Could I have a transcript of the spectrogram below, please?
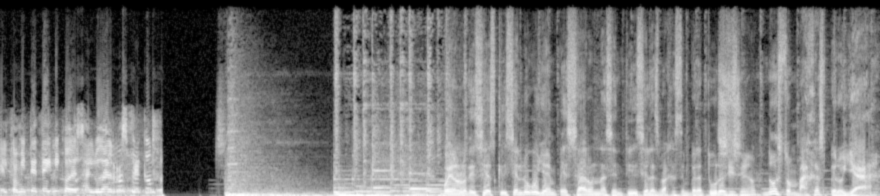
el Comité Técnico de Salud al respecto. Bueno, lo decías, Cristian, luego ya empezaron a sentirse las bajas temperaturas. Sí, señor. No están bajas, pero ya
